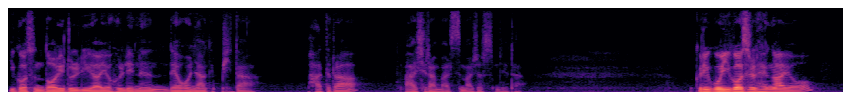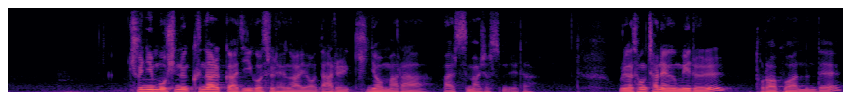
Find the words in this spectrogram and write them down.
이것은 너희를 위하여 흘리는 내 언약의 피다. 받으라 마시라 말씀하셨습니다. 그리고 이것을 행하여 주님 오시는 그날까지 이것을 행하여 나를 기념하라 말씀하셨습니다. 우리가 성찬의 의미를 돌아보았는데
